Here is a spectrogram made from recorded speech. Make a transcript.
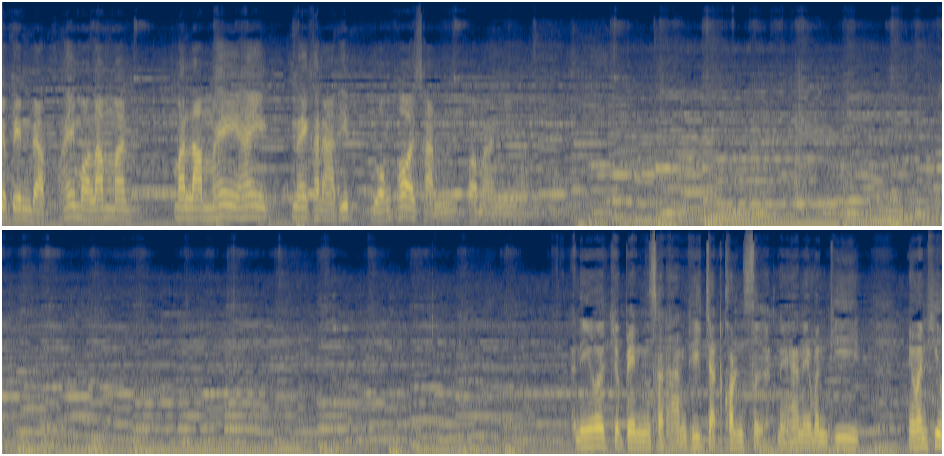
จะเป็นแบบให้หมอลำมามาลำให้ให้ในขณะที่หลวงพ่อฉันประมาณนี้ครับอันนี้ก็จะเป็นสถานที่จัดคอนเสิร์ตนะฮะในวันที่ ในวันที่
